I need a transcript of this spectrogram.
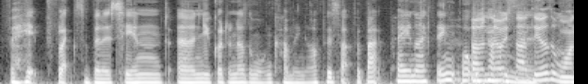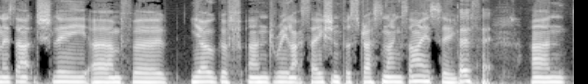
for hip flexibility, and and you've got another one coming up. Is that for back pain? I think. What Uh, would no, happen it's not. The other one is actually um, for yoga f- and relaxation for stress and anxiety. Perfect. and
